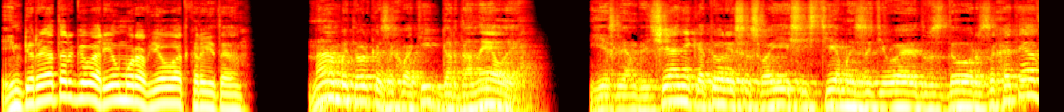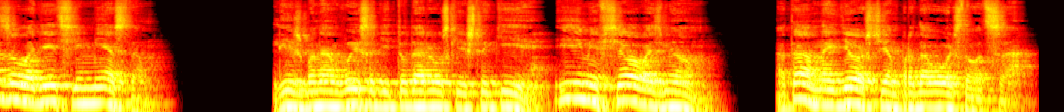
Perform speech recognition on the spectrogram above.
Император говорил Муравьеву открыто. «Нам бы только захватить Дарданеллы, если англичане, которые со своей системой затевают вздор, захотят завладеть сим местом. Лишь бы нам высадить туда русские штыки, ими все возьмем. А там найдешь, чем продовольствоваться.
